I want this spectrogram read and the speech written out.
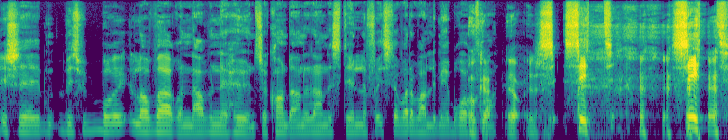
ikke, hvis vi bare lar være å nevne hunden, så kan denne den er stille, for i sted var det veldig mye bråk okay. fra han. ja, Sitt! Sitt!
